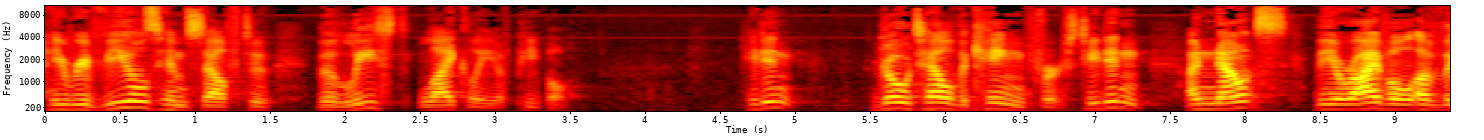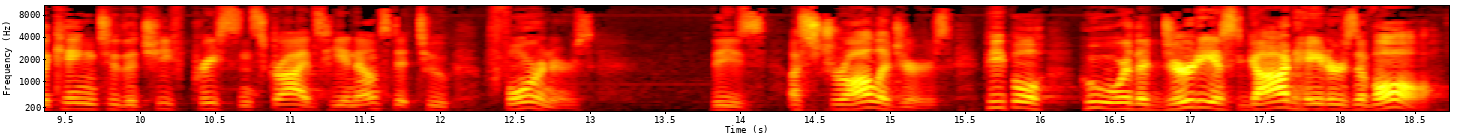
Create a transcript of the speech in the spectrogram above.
he reveals himself to the least likely of people. He didn't go tell the king first. He didn't announce the arrival of the king to the chief priests and scribes. He announced it to foreigners, these astrologers, people who were the dirtiest God haters of all.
